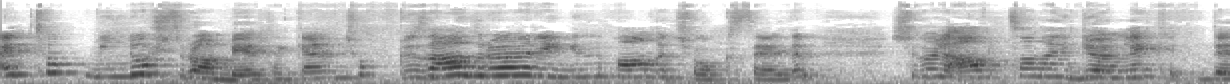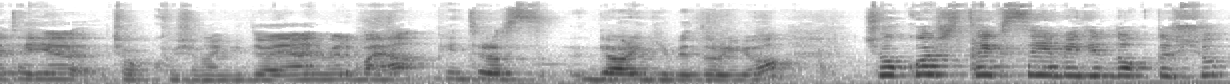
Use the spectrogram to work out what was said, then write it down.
Ay çok minnoş duran bir etek. Yani çok güzel duruyor rengini falan da çok sevdim. Şu böyle alttan hani gömlek detayı çok hoşuma gidiyor. Yani böyle bayağı Pinterest gör gibi duruyor. Çok hoş. Tek sevmediğim nokta şu.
